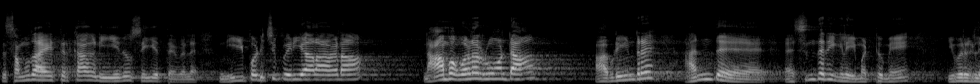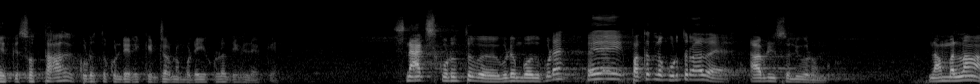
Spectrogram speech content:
இந்த சமுதாயத்திற்காக நீ எதுவும் செய்ய தேவையில்லை. நீ படித்து பெரிய ஆளாகடா. நாம் வளருவோம்டா. அப்படின்ற அந்த சிந்தனைகளை மட்டுமே இவர்களுக்கு சொத்தாக கொடுத்து கொண்டிருக்கின்றோம் நம்முடைய குழந்தைகளுக்கு. ஸ்நாக்ஸ் கொடுத்து விடும்போது கூட ஏய் பக்கத்தில் கொடுத்துடாத அப்படின்னு சொல்லி விடுவோம் நம்மெல்லாம்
